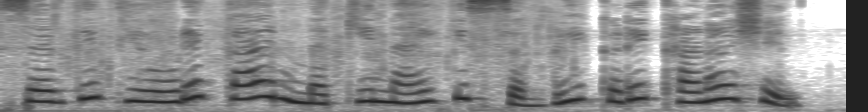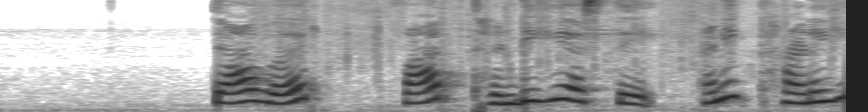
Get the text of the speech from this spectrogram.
सर्दीत एवढे काय नक्की नाही की सगळीकडे खाणं असेल. त्यावर फार थंडीही असते आणि खाणंही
